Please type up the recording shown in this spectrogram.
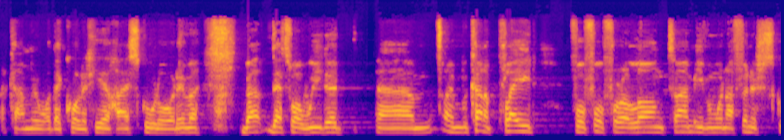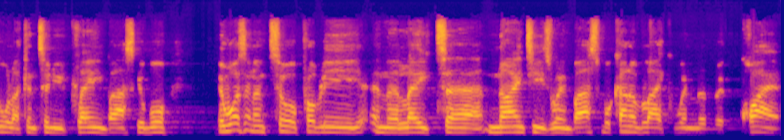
I can't remember what they call it here, high school or whatever. But that's what we did. Um, and we kind of played for, for, for a long time. Even when I finished school, I continued playing basketball it wasn't until probably in the late uh, 90s when basketball kind of like went a little bit quiet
